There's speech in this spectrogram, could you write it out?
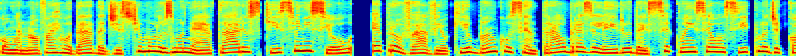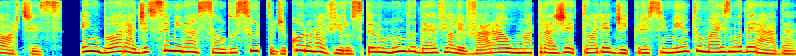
Com a nova rodada de estímulos monetários que se iniciou, é provável que o Banco Central Brasileiro dê sequência ao ciclo de cortes. Embora a disseminação do surto de coronavírus pelo mundo deve levar a uma trajetória de crescimento mais moderada,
